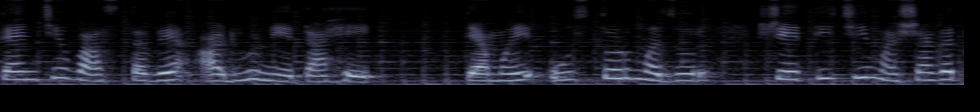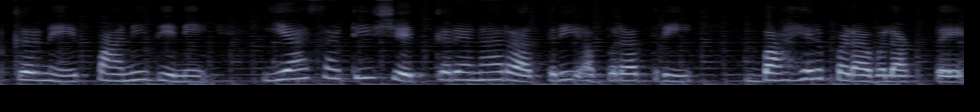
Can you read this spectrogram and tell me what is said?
त्यांचे वास्तव्य आढळून येत आहे. त्यामुळे ऊसतोड मजूर शेतीची मशागत करणे पाणी देणे यासाठी शेतकऱ्यांना रात्री अपरात्री बाहेर पडावं लागतंय.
